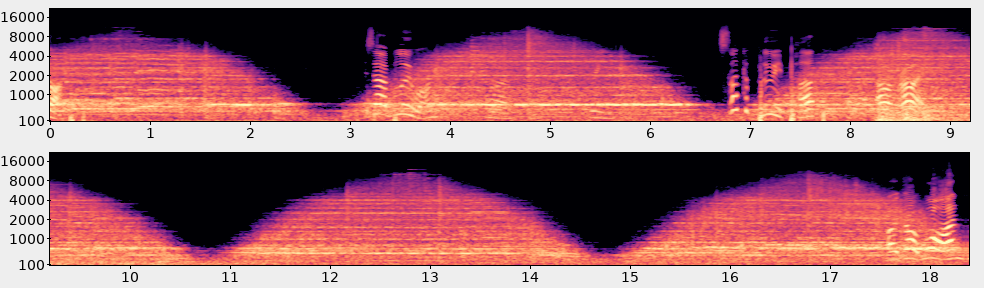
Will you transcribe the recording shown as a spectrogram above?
Gone. Is that a blue one? No. Green. It's like a bluey purple colour. Oh, right. I got one.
